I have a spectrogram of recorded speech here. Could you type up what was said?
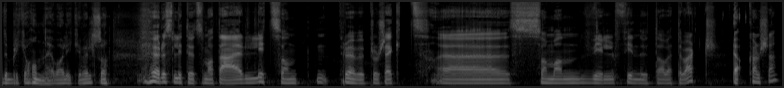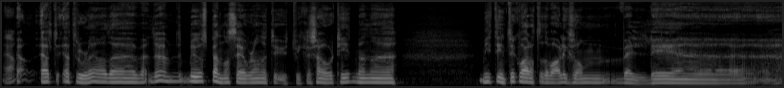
det blir ikke håndheva likevel. Så Det høres litt ut som at det er litt sånn prøveprosjekt eh, som man vil finne ut av etter hvert. Ja. Kanskje? Ja. ja, jeg, jeg tror det. Det. Det blir jo spennende å se hvordan dette utvikler seg over tid, men eh, mitt inntrykk var at det var liksom veldig eh,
